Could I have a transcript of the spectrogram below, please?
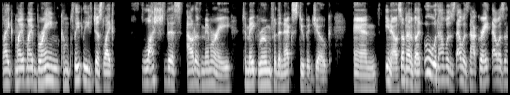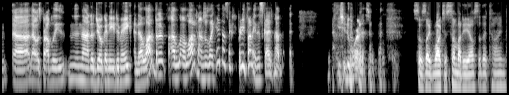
Like my, my brain completely just like flushed this out of memory to make room for the next stupid joke. And you know, sometimes like, "Ooh, that was that was not great. That wasn't uh, that was probably not a joke I need to make." And a lot of, but a lot of times I was like, "Hey, that's actually pretty funny. This guy's not bad. You should do more of this." so it's like watching somebody else at that time.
